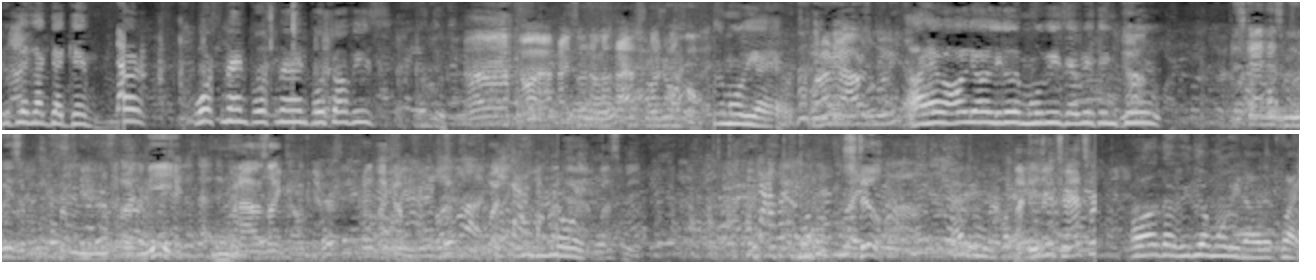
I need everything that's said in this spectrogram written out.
you play like that game. Postman, postman, post office. બધું. No, I, I said I, was, I asked Roger Uncle. This movie I have. 100 hours movie? I have all your little movies, everything too. This guy has movies from of me when I was like, like a what? Must be. Still. Uh, did you transfer? All the video movie now, that's fine.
